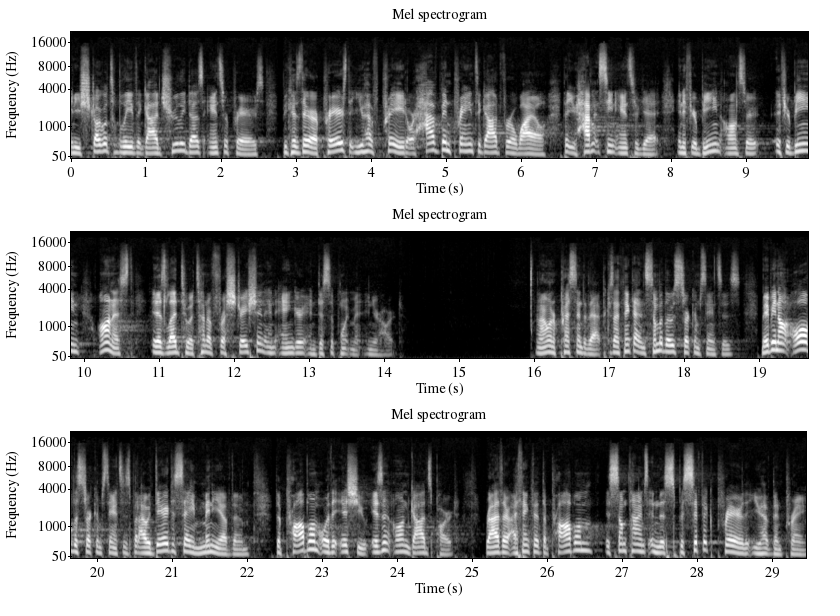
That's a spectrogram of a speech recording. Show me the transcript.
and you struggle to believe that God truly does answer prayers because there are prayers that you have prayed or have been praying to God for a while that you haven't seen answered yet. And if you're being answered, if you're being honest, it has led to a ton of frustration and anger and disappointment in your heart. And I want to press into that because I think that in some of those circumstances, maybe not all the circumstances, but I would dare to say many of them, the problem or the issue isn't on God's part. Rather, I think that the problem is sometimes in the specific prayer that you have been praying.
